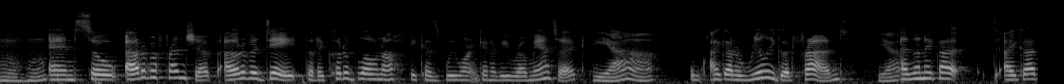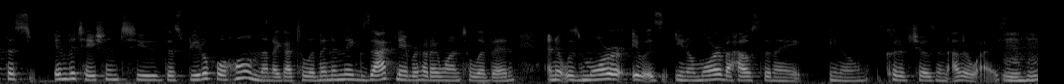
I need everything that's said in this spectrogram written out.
Mm-hmm. And so, out of a friendship, out of a date that I could have blown off because we weren't going to be romantic, Yeah. I got a really good friend. Yeah. And then I got I got this invitation to this beautiful home that I got to live in in the exact neighborhood I wanted to live in, and it was more it was you know more of a house than I you know could have chosen otherwise. mm-hmm.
